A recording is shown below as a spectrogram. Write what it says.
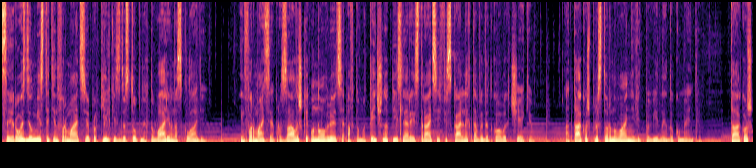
Цей розділ містить інформацію про кількість доступних товарів на складі. Інформація про залишки оновлюється автоматично після реєстрації фіскальних та видаткових чеків, а також при сторнуванні відповідних документів. Також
